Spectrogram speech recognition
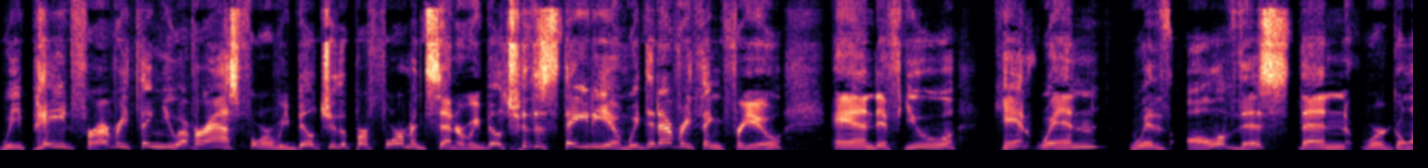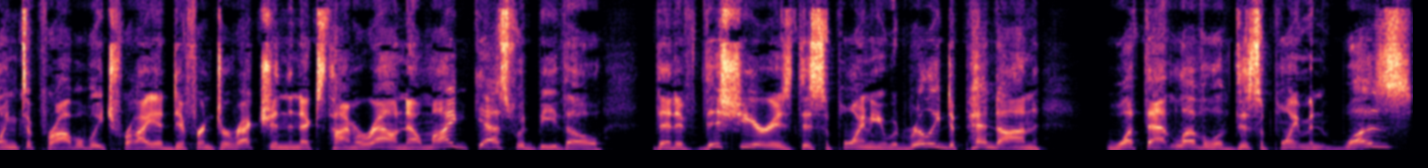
We paid for everything you ever asked for. We built you the performance center. We built you the stadium. We did everything for you. And if you can't win with all of this, then we're going to probably try a different direction the next time around. Now, my guess would be though, that if this year is disappointing, it would really depend on what that level of disappointment was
